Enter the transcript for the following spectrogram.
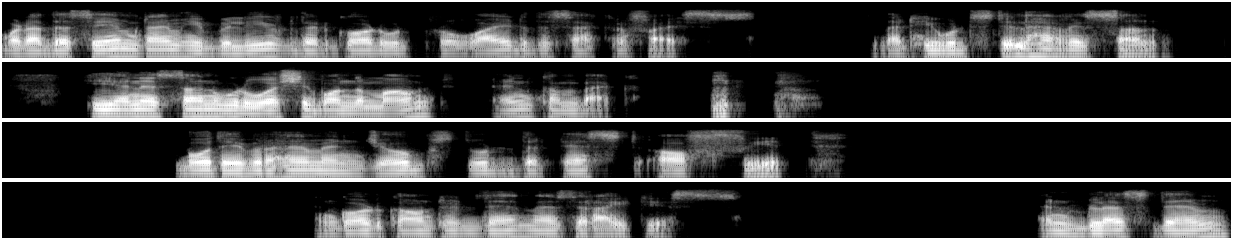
but at the same time, he believed that God would provide the sacrifice, that he would still have his son. He and his son would worship on the mount and come back. Both Abraham and Job stood the test of faith. And God counted them as righteous and bless them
